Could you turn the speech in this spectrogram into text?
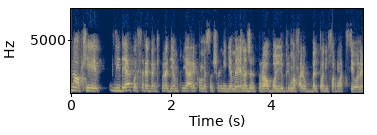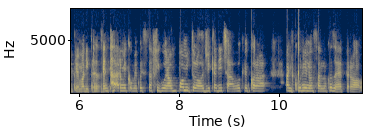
No, che l'idea poi sarebbe anche quella di ampliare come social media manager, però voglio prima fare un bel po' di formazione, prima di presentarmi come questa figura un po' mitologica, diciamo, che ancora alcuni non sanno cos'è, però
